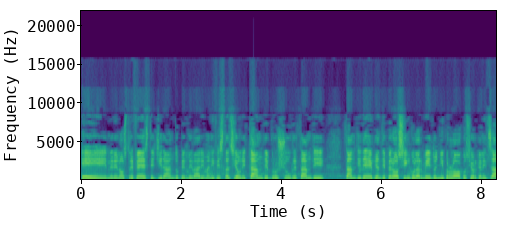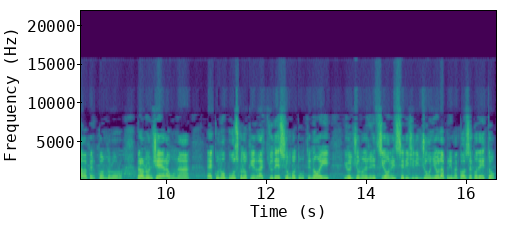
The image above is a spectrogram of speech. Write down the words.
e nelle nostre feste, girando per le varie manifestazioni, tante brochure, tanti, tanti depianti, però singolarmente ogni prologo si organizzava per conto loro, però non c'era ecco, un opuscolo che racchiudesse un po' tutti. Noi, io il giorno delle elezioni, il 16 di giugno, la prima cosa che ho detto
